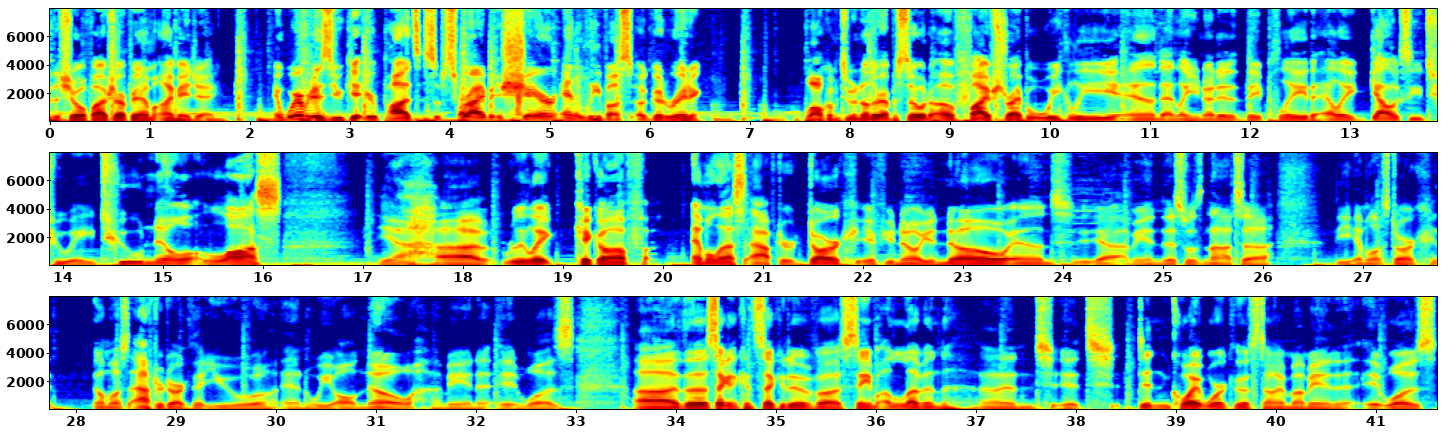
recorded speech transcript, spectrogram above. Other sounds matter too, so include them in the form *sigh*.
to the show, Five Stripe Fam. I'm AJ. And wherever it is you get your pods, subscribe, share, and leave us a good rating. Welcome to another episode of Five Stripe Weekly. And Atlanta United, they played LA Galaxy to a 2 0 loss. Yeah, uh, really late kickoff. MLS After Dark. If you know, you know. And yeah, I mean, this was not uh, the MLS Dark, MLS After Dark that you and we all know. I mean, it was. Uh, the second consecutive uh, same 11, and it didn't quite work this time. I mean, it was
